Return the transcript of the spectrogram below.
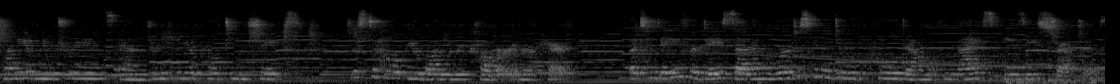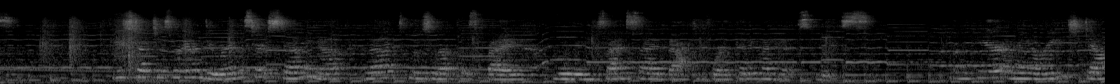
plenty of nutrients and drinking your protein shakes just to help your body recover and repair. But today for day seven, we're just going to do a cool down with nice, easy stretches. These stretches we're going to do, we're going to start standing up, and I like to loosen up just by moving side to side, loose. From here, I'm going to reach down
